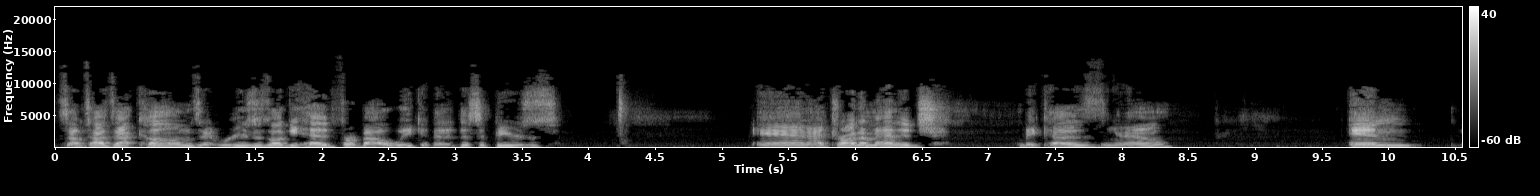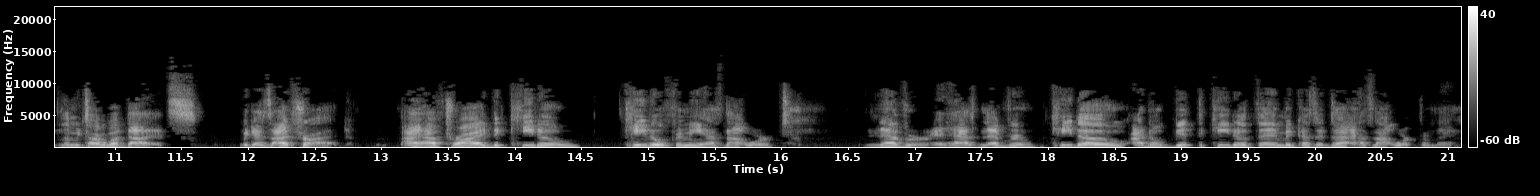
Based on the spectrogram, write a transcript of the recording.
Sometimes that comes and it rears its ugly head for about a week and then it disappears. And I try to manage because, you know, and let me talk about diets because I've tried. I have tried the keto. Keto for me has not worked. Never. It has never. Keto, I don't get the keto thing because it has not worked for me.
